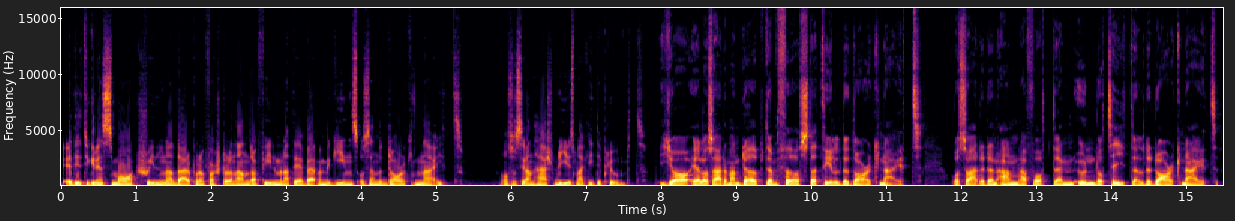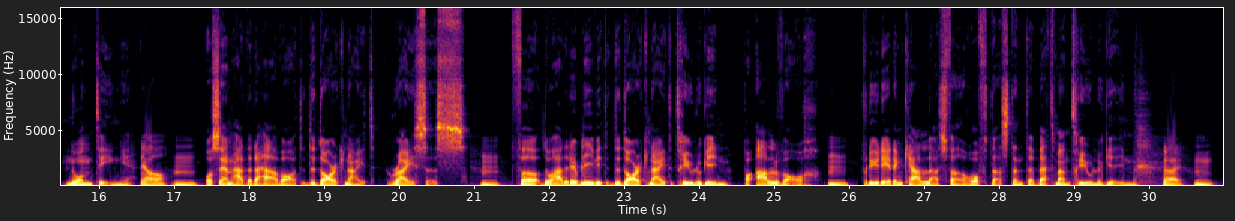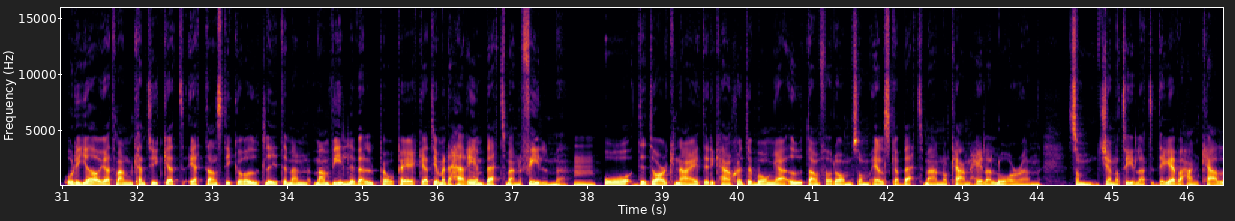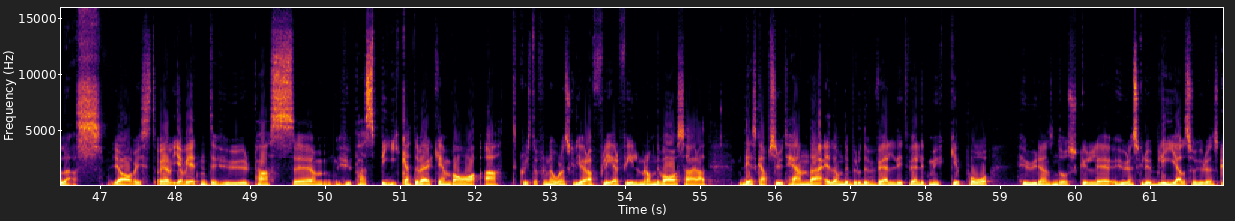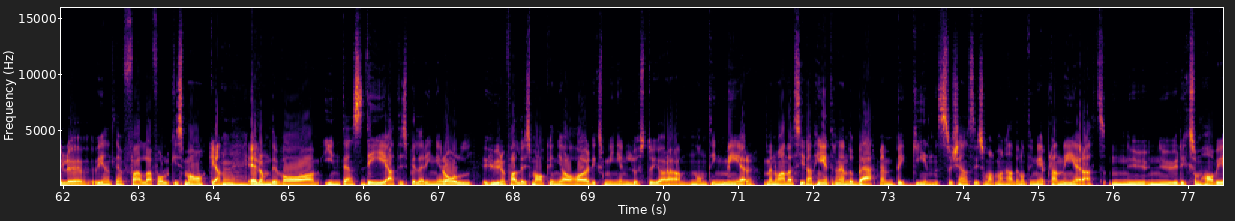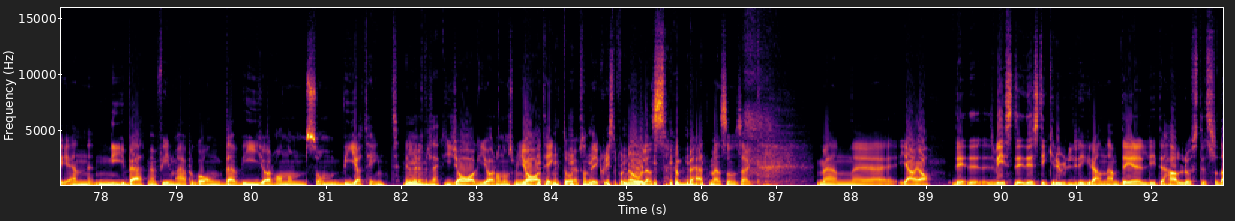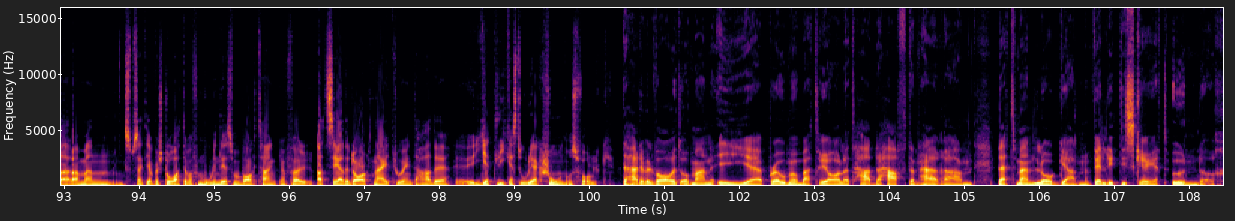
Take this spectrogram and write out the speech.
Jag tycker det är en smart skillnad där på den första och den andra filmen. Att det är Batman Begins och sen The Dark Knight. Och så sedan här så blir det som att lite plumpt. Ja, eller så hade man döpt den första till The Dark Knight. Och så hade den andra fått en undertitel, The Dark Knight någonting. Ja. Mm. Och sen hade det här varit The Dark Knight Rises. Mm. För då hade det blivit The Dark Knight-trilogin på allvar. Mm. För det är ju det den kallas för oftast, inte Batman-trilogin. Nej. Mm. Och det gör ju att man kan tycka att ettan sticker ut lite men man ville väl påpeka att ja men det här är en Batman-film. Mm. Och The Dark Knight är det kanske inte många utanför dem som älskar Batman och kan hela Lauren som känner till att det är vad han kallas. Ja visst, och jag, jag vet inte hur pass, eh, hur pass spikat det verkligen var att Christopher Nolan skulle göra fler filmer. Om det var så här att det ska absolut hända eller om det berodde väldigt, väldigt mycket på hur den då skulle, hur den skulle bli, alltså hur den skulle egentligen falla folk i smaken. Mm. Eller om det var inte ens det, att det spelar ingen roll hur den faller i smaken. Jag har liksom ingen lust att göra någonting mer. Men å andra sidan heter den ändå Batman Begins så känns det som att man hade någonting mer planerat. Nu, nu liksom har vi en ny Batman-film här på gång där vi gör honom som vi har tänkt. Mm. Eller rättare sagt, jag gör honom som jag har tänkt då eftersom det är Christopher Nolans Batman som sagt. Men eh, ja, ja. Det, visst, det, det sticker ut lite grann. Det är lite halvlustigt sådär. Men som sagt, jag förstår att det var förmodligen det som var baktanken. För att se The Dark Knight tror jag inte hade eh, gett lika stor reaktion hos folk. Det hade väl varit om man i uh, promo-materialet hade haft den här um, Batman-loggan väldigt diskret under.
